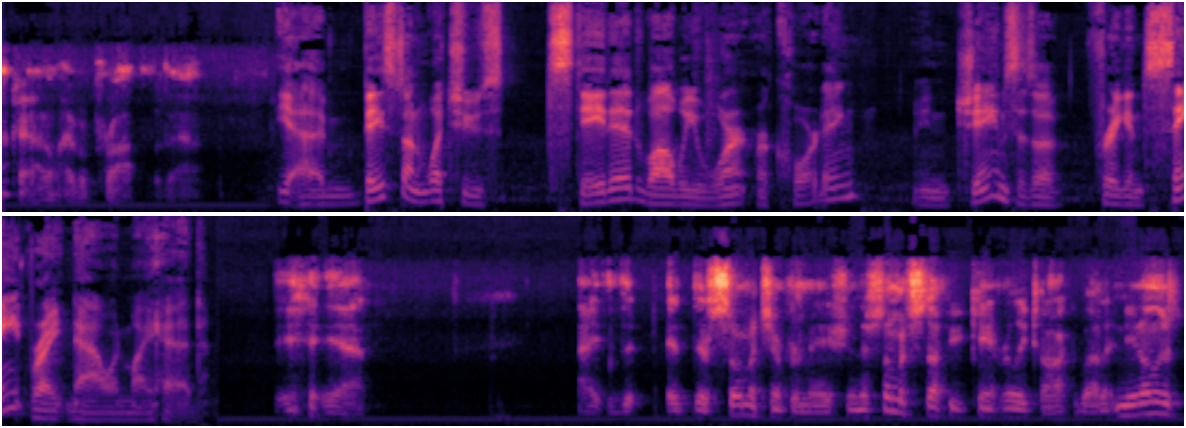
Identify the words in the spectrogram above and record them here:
okay, I don't have a problem with that. Yeah, based on what you stated while we weren't recording, I mean, James is a friggin' saint right now in my head. Yeah. I, it, there's so much information. There's so much stuff you can't really talk about it. And you know, there's,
